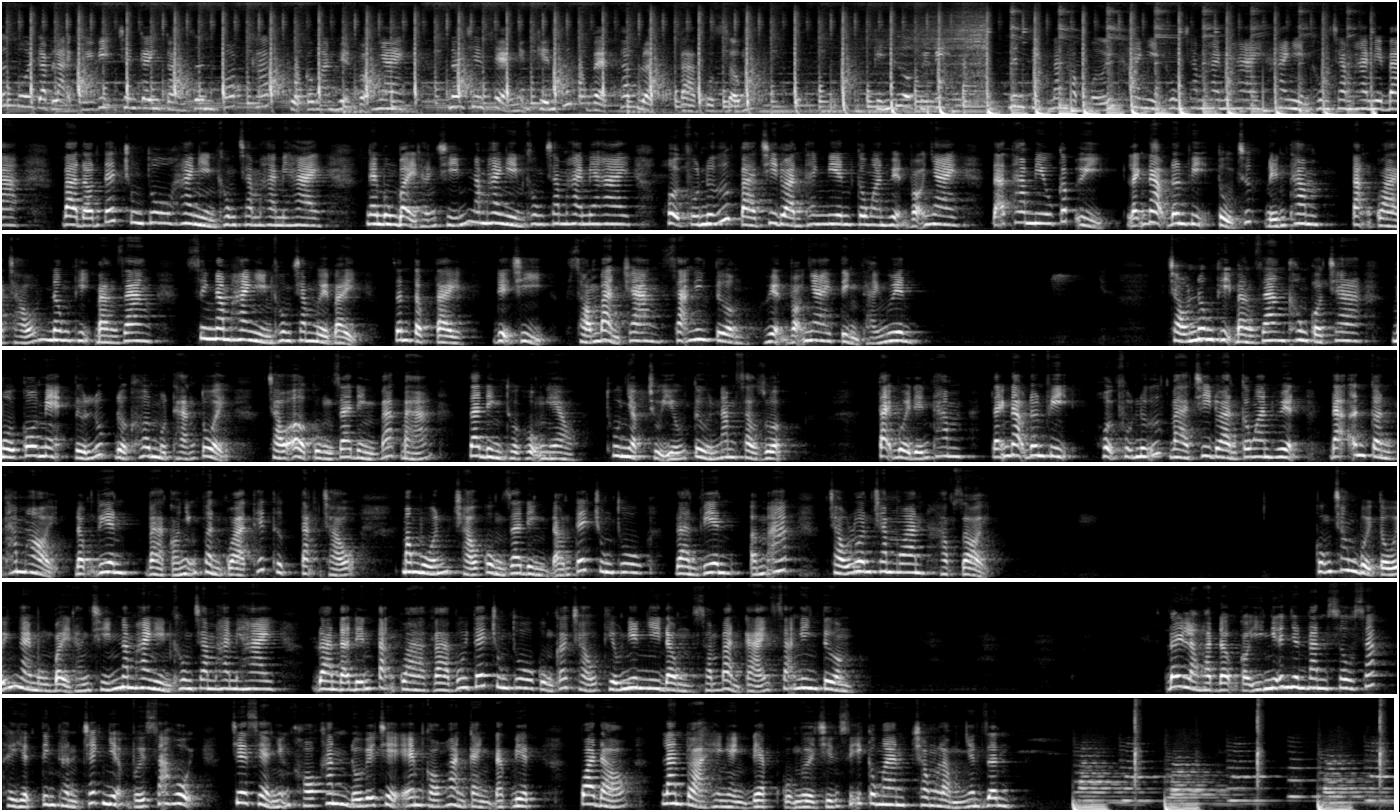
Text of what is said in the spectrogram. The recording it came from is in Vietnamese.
Rất vui gặp lại quý vị trên kênh Toàn dân Podcast của Công an huyện Võ Nhai, nơi chia sẻ những kiến thức về pháp luật và cuộc sống. Kính thưa quý vị, nhân dịp năm học mới 2022-2023 và đón Tết Trung thu 2022, ngày 7 tháng 9 năm 2022, Hội Phụ nữ và Tri đoàn Thanh niên Công an huyện Võ Nhai đã tham mưu cấp ủy, lãnh đạo đơn vị tổ chức đến thăm, tặng quà cháu Nông Thị Bàng Giang, sinh năm 2017, dân tộc Tày, địa chỉ xóm Bản Trang, xã Nghinh Tường, huyện Võ Nhai, tỉnh Thái Nguyên. Cháu Nông Thị Bàng Giang không có cha, mồ côi mẹ từ lúc được hơn một tháng tuổi. Cháu ở cùng gia đình bác bá, gia đình thuộc hộ nghèo, thu nhập chủ yếu từ năm xào ruộng. Tại buổi đến thăm, lãnh đạo đơn vị, Hội Phụ Nữ và Tri đoàn Công an huyện đã ân cần thăm hỏi, động viên và có những phần quà thiết thực tặng cháu. Mong muốn cháu cùng gia đình đón Tết Trung Thu, đoàn viên, ấm áp, cháu luôn chăm ngoan, học giỏi. Cũng trong buổi tối ngày 7 tháng 9 năm 2022, đoàn đã đến tặng quà và vui Tết Trung Thu cùng các cháu thiếu niên nhi đồng xóm Bản Cái, xã Nghinh Tường. Đây là hoạt động có ý nghĩa nhân văn sâu sắc, thể hiện tinh thần trách nhiệm với xã hội, chia sẻ những khó khăn đối với trẻ em có hoàn cảnh đặc biệt, qua đó lan tỏa hình ảnh đẹp của người chiến sĩ công an trong lòng nhân dân.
